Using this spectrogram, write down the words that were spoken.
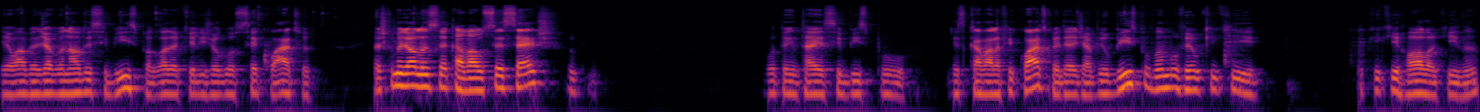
Eu abro a diagonal desse bispo, agora que ele jogou C4. Acho que o melhor lance é cavalo C7. Vou tentar esse bispo, esse cavalo F4, com a ideia de abrir o bispo. Vamos ver o que que o que que rola aqui, né?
